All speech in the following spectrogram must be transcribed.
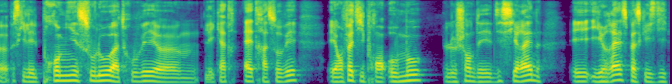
euh, parce qu'il est le premier sous l'eau à trouver euh, les quatre êtres à sauver, et en fait, il prend au mot le chant des, des sirènes, et il reste parce qu'il se dit,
